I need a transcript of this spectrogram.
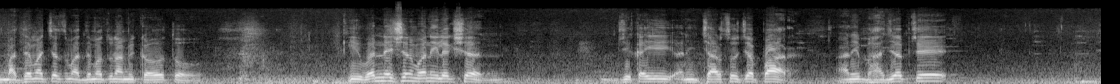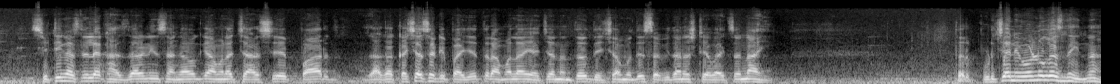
माध्यमाच्याच माध्यमातून आम्ही कळवतो की वन नेशन वन इलेक्शन जे काही आणि चारसोच्या पार आणि भाजपचे सिटिंग असलेल्या खासदारांनी सांगावं की आम्हाला चारशे पार जागा कशासाठी पाहिजे तर आम्हाला याच्यानंतर देशामध्ये संविधानच ठेवायचं नाही. तर पुढच्या निवडणूकच नाहीत ना.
